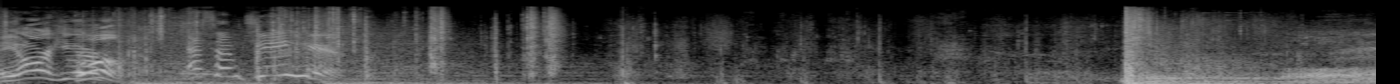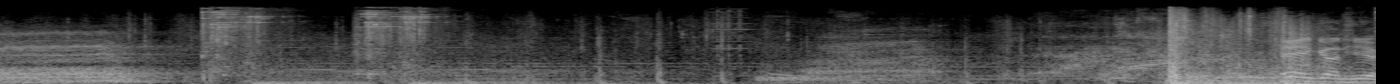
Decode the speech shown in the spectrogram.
AR here! Cool. SMG here! Handgun here.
